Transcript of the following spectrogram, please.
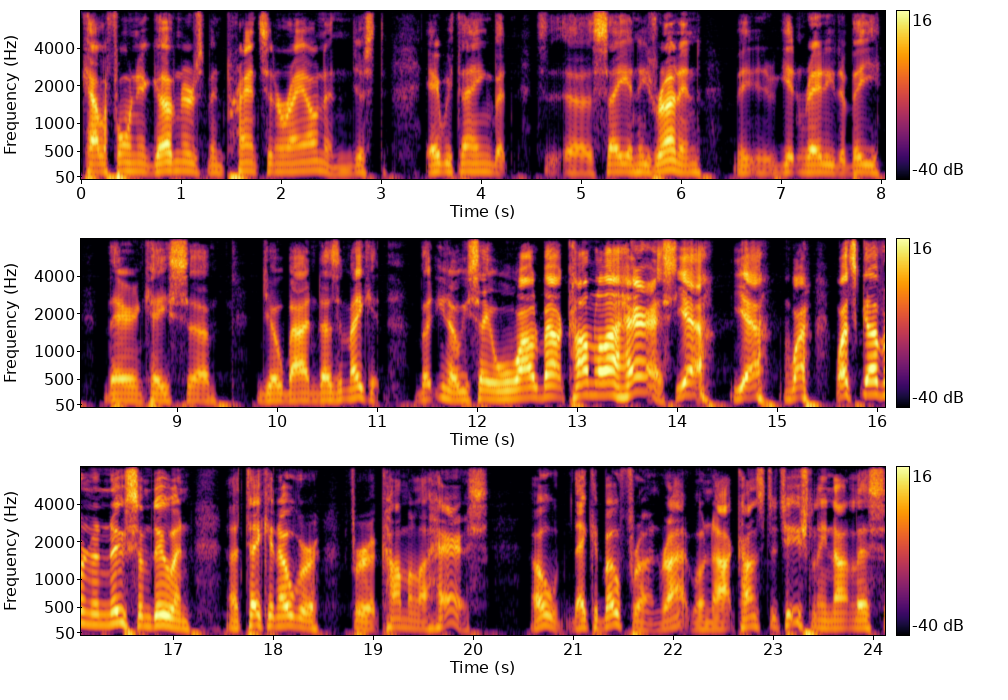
California governor, has been prancing around and just everything, but uh, saying he's running, getting ready to be there in case uh, Joe Biden doesn't make it. But you know, you say, well, what about Kamala Harris? Yeah, yeah. What what's Governor Newsom doing, uh, taking over for Kamala Harris? Oh, they could both run, right? Well, not constitutionally, not unless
